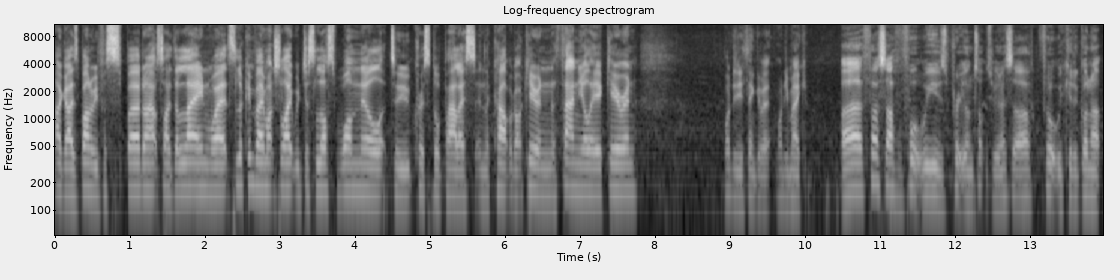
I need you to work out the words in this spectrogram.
Hi guys, Barnaby for Spurred outside the lane where it's looking very much like we've just lost 1-0 to Crystal Palace in the cup. We've got Kieran and Nathaniel here. Kieran, what did you think of it? What do you make? Uh, first half, I thought we was pretty on top. To be honest, I thought we could have gone up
